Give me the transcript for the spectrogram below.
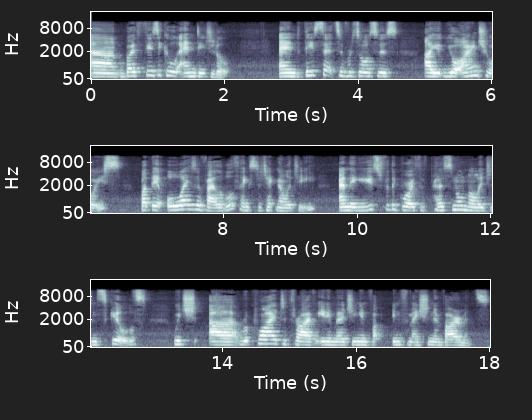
um, both physical and digital. And these sets of resources are your own choice, but they're always available thanks to technology, and they're used for the growth of personal knowledge and skills which are required to thrive in emerging inv information environments.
